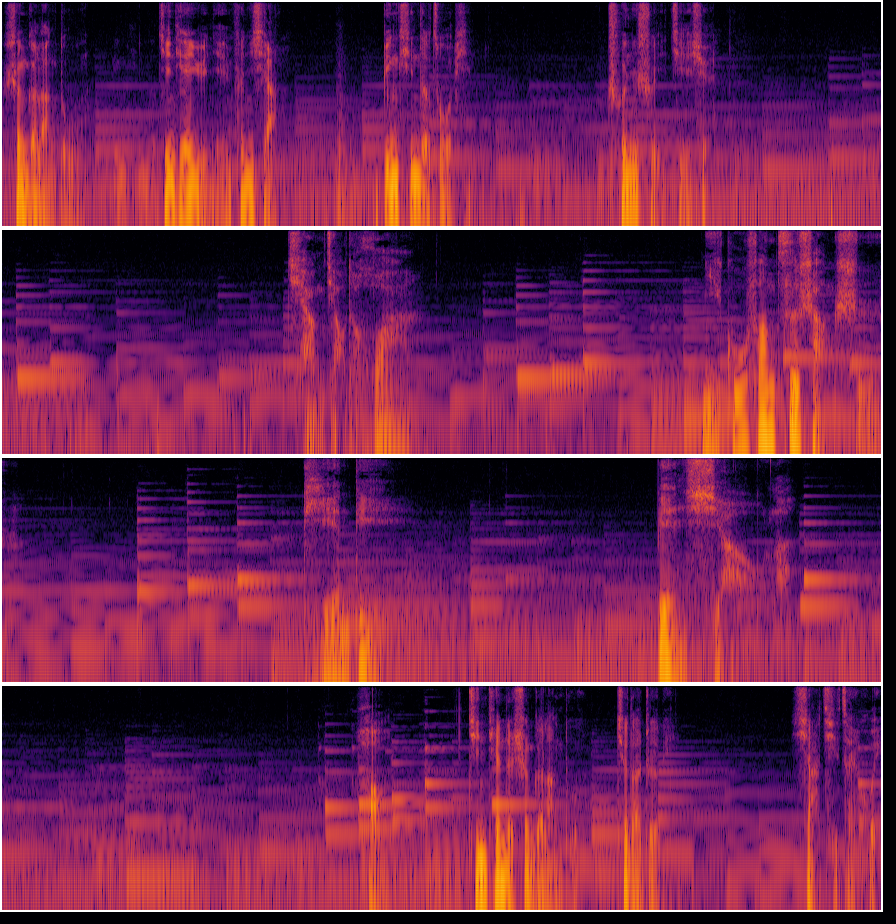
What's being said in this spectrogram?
圣歌朗读，今天与您分享冰心的作品《春水节选》。墙角的花，你孤芳自赏时，天地变小了。好，今天的圣歌朗读就到这里，下期再会。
